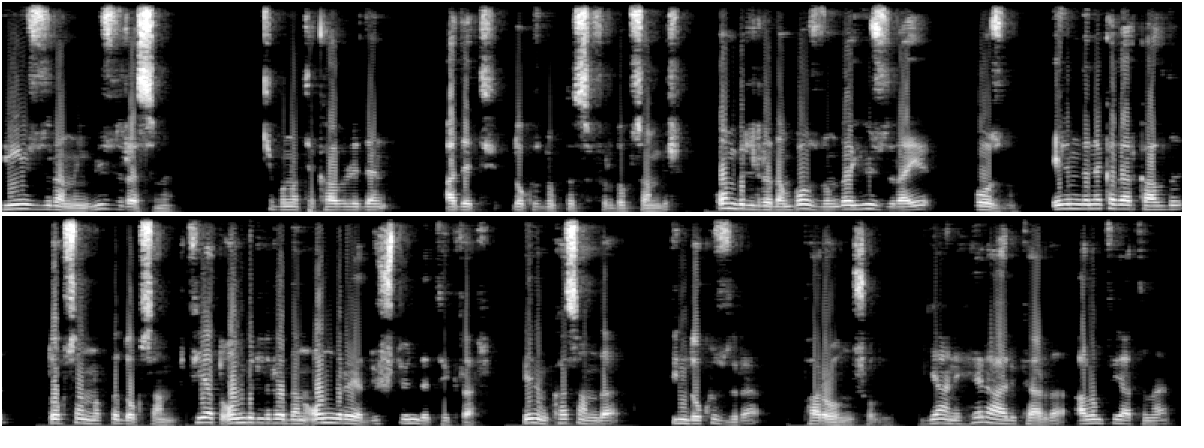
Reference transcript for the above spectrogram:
1100 liranın 100 lirasını ki buna tekabül eden adet 9.091 11 liradan bozduğumda 100 lirayı bozdum. Elimde ne kadar kaldı? 90.91. Fiyat 11 liradan 10 liraya düştüğünde tekrar benim kasamda 1009 lira para olmuş oluyor. Yani her halükarda alım fiyatına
